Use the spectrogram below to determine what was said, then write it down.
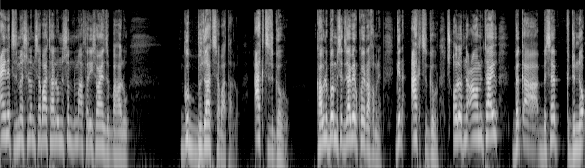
ዓይነት ዝመስሎም ሰባት ኣለዉ ንሶም ድማ ፈሪሳውያን ዝበሃሉ ግቡዛት ሰባት ኣለዉ ኣክት ዝገብሩ ካብ ልቦም ምስ እግዚኣብሔር እኮ ይራኸቡን እዮም ግን ኣክት ዝገብሩ ጸሎት ንዕኦም እንታይ እዩ በቃ ብሰብ ክድነቑ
